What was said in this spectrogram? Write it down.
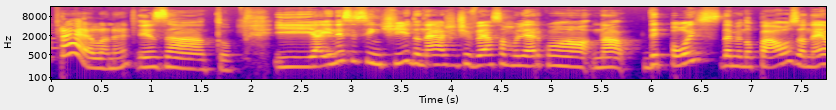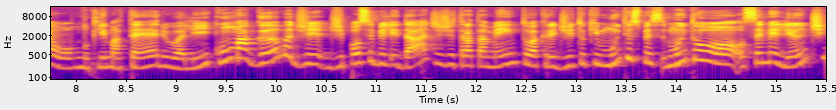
para ela, né? Exato. E aí, nesse sentido, né, a gente vê essa mulher com a, na, depois da menopausa, né, ou no climatério ali, com uma gama de, de possibilidades de tratamento, acredito que muito, muito semelhante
